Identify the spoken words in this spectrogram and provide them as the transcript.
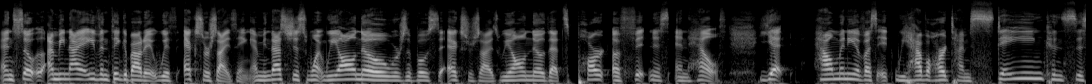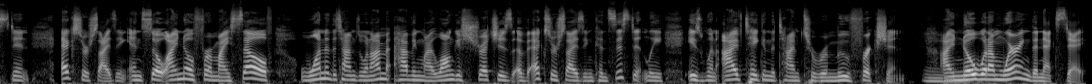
And so, I mean, I even think about it with exercising. I mean, that's just what we all know we're supposed to exercise. We all know that's part of fitness and health. Yet, how many of us it, we have a hard time staying consistent exercising. And so i know for myself one of the times when i'm having my longest stretches of exercising consistently is when i've taken the time to remove friction i know what i'm wearing the next day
